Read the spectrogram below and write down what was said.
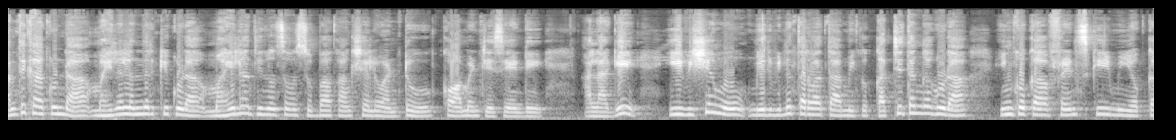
అంతేకాకుండా మహిళలందరికీ కూడా మహిళా దినోత్సవ శుభాకాంక్షలు అంటూ కామెంట్ చేసేయండి. అలాగే ఈ విషయము మీరు విన్న తర్వాత మీకు ఖచ్చితంగా కూడా ఇంకొక ఫ్రెండ్స్కి మీ యొక్క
